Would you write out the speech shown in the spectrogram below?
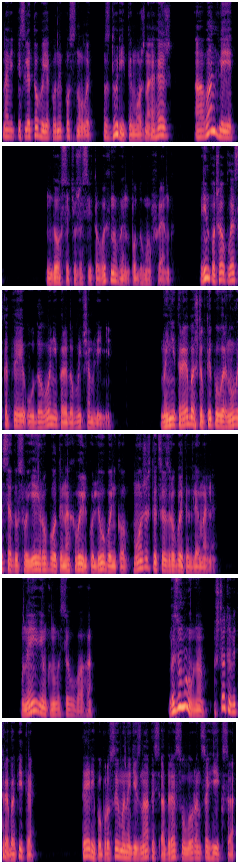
навіть після того, як вони поснули. Здуріти можна, еге ж? А в Англії. Досить уже світових новин, подумав Френк. Він почав плескати у долоні перед обличчям Ліні. Мені треба, щоб ти повернулася до своєї роботи на хвильку, любонько, можеш ти це зробити для мене? У неї вімкнулася увага. Безумовно, що тобі треба, Піте? Террі попросив мене дізнатись адресу Лоренса Гікса.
